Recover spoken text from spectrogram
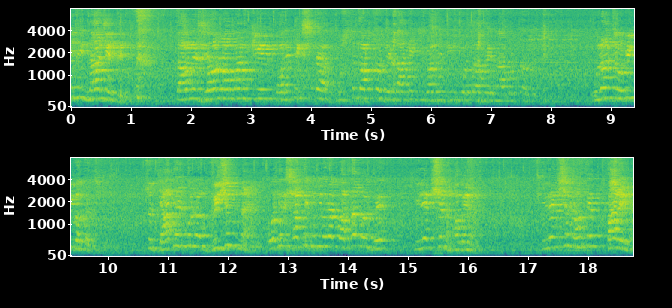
যদি না যেতেন তাহলে জিয়াউর রহমান কি এই পলিটিক্সটা বুঝতে পারতো যে তাকে কীভাবে ডিল করতে হবে না করতে হবে? ওনার যে অভিজ্ঞতা ছিল তো যাদের কোনো ভিশন নাই, ওদের সাথে যদি ওরা কথা বলবে ইলেকশন হবে না। ইলেকশন হতে পারে না।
